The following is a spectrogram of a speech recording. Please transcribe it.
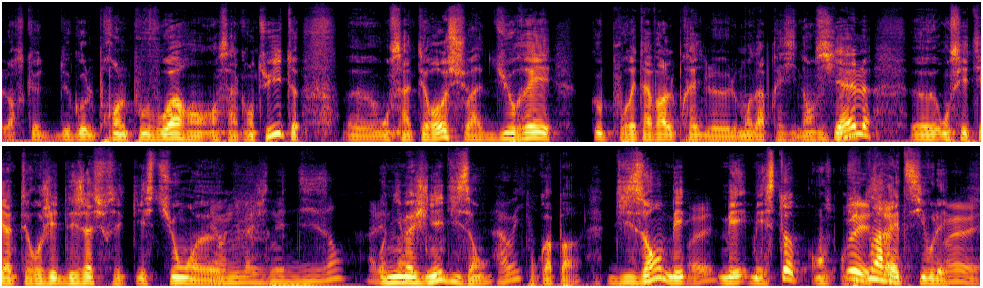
lorsque De Gaulle prend le pouvoir en, en 58, euh, on s'interroge sur la durée que pourrait avoir le, pré- le- le mandat présidentiel. Euh, on s'était interrogé déjà sur cette question. Et on imaginait 10 ans on imaginait 10 ans. Ah oui Pourquoi pas? 10 ans, mais, Ouais. mais, mais stop, on, Oui, on arrête si vous voulez. Ouais.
